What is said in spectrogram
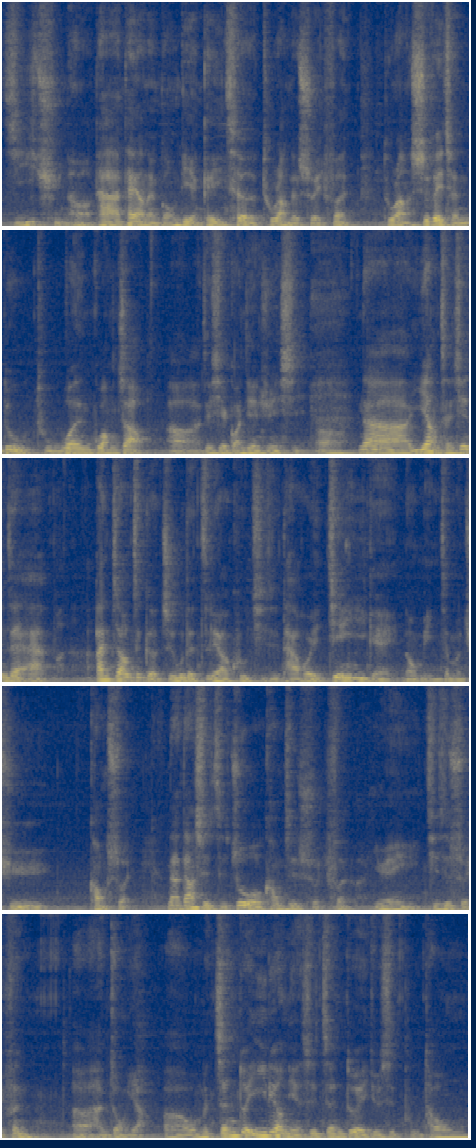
集群哈，它太阳能供电可以测土壤的水分、土壤施肥程度、土温、光照啊、呃、这些关键讯息。嗯，那一样呈现在 app，按照这个植物的资料库，其实它会建议给农民怎么去控水。那当时只做控制水分了，因为其实水分呃很重要。呃，我们针对一六年是针对就是普通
